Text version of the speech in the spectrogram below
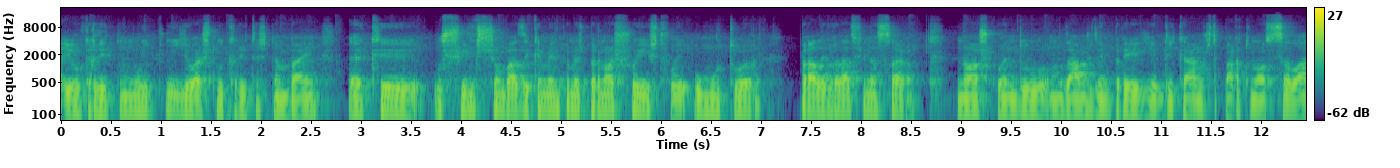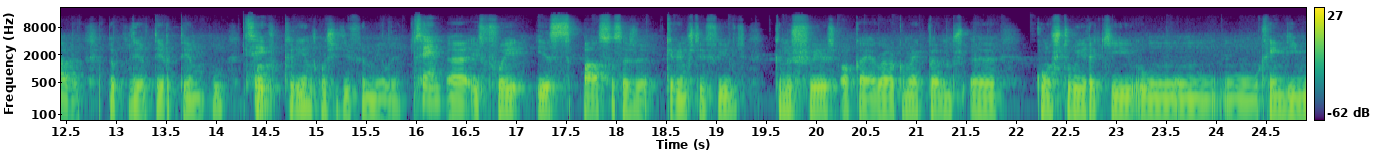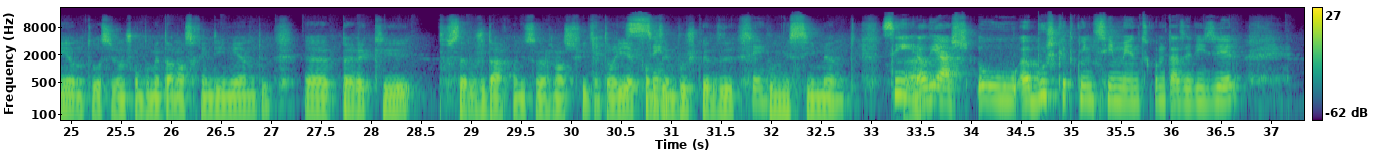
eu acredito muito, e eu acho que tu acreditas também, uh, que os filhos são basicamente, pelo menos para nós foi isto, foi o motor para a liberdade financeira. Nós, quando mudámos de emprego e abdicámos de parte do nosso salário para poder ter tempo, foi Sim. porque queríamos constituir família. Sim. Uh, e foi esse passo, ou seja, queremos ter filhos, que nos fez, ok, agora como é que vamos uh, construir aqui um, um- um rendimento, ou seja, vamos complementar o nosso rendimento uh, para que possamos dar condições aos nossos filhos. Então aí é que fomos Sim. em busca de Sim. conhecimento. Sim, é? aliás, o, a busca de conhecimento, como estás a dizer,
